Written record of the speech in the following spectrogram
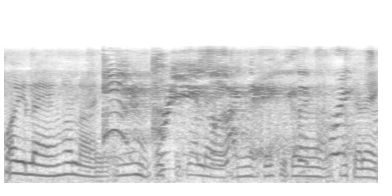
ค่อยแรงเท่าไหร่อันนี้ผมก็คิดว่าแรงอันนี้ผมก็คิดว่าน่จะแรง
